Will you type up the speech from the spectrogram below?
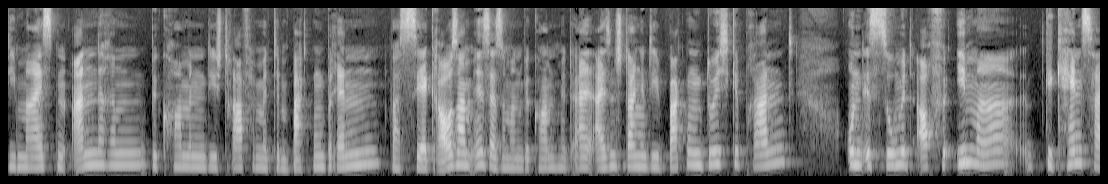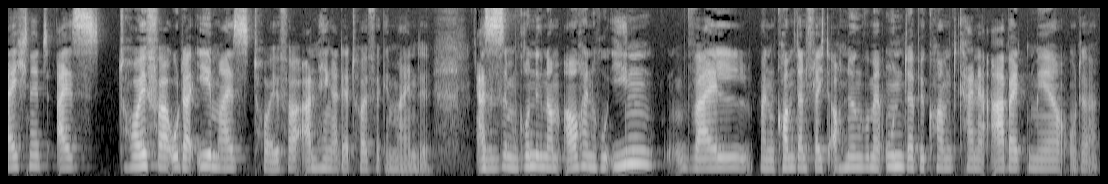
Die meisten anderen bekommen die Strafe mit dem Backenbrennen, was sehr grausam ist. Also man bekommt mit Eisenstangen die Backen durchgebrannt und ist somit auch für immer gekennzeichnet als Täufer oder ehemals Täufer, Anhänger der Täufergemeinde. Also es ist im Grunde genommen auch ein Ruin, weil man kommt dann vielleicht auch nirgendwo mehr unter, bekommt keine Arbeit mehr oder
